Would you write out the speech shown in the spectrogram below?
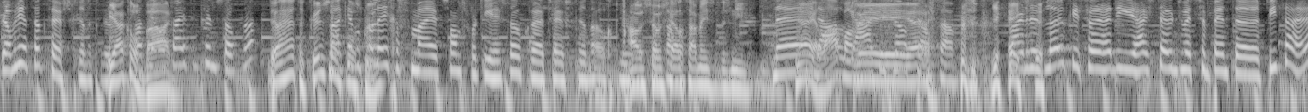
Ja, maar die heeft ook twee verschillende kleuren. Ja, klopt, Had hij altijd een kunstoog, hè? Ja, hij heeft een kunstoog Maar ik heb een collega van mij uit Zandvoort, die heeft ook eh, twee verschillende oogkleuren. Oh, zo zeldzaam is het dus niet. Nee, Nee, nou, ja, het is wel zeldzaam. Maar het leuke is, eh, die, hij steunt met zijn band eh, Pita, hè?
